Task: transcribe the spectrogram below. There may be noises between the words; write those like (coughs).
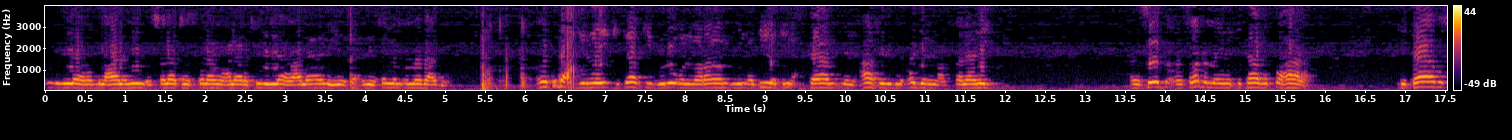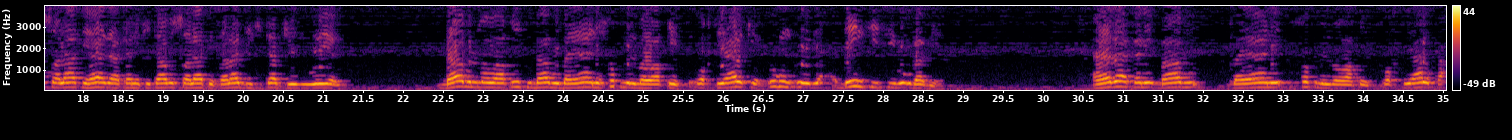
alxamdu lilahi rabi alcaalamiin wasalaatu wasalaamu calaa rasuuli illah wacala aalihi wasaxbihi wasalam ama bacdu waxaan ku dhex jirnay kitaabkii buluuq lmaraam min adilati alaxkaam min xaafid ibni xajar alcasqalaaniy waxaan soo dhamaynay kitaabu ahaara kitaabu salaati hada kani kitaabu salaati salaadii kitaabkeedii weeyaan. Baabu lmawaaqiiti baabu bayaani xukmi lmawaaqiit. Waqtiyaalkii xukunkoodii cadayntiisiiba u baab yahay haadaakani baabu bayaani xukmi lmawaaqiit waqtiyaalka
